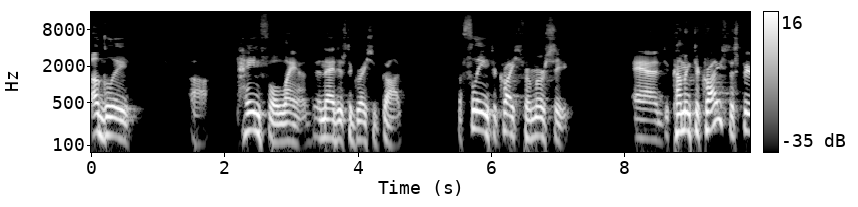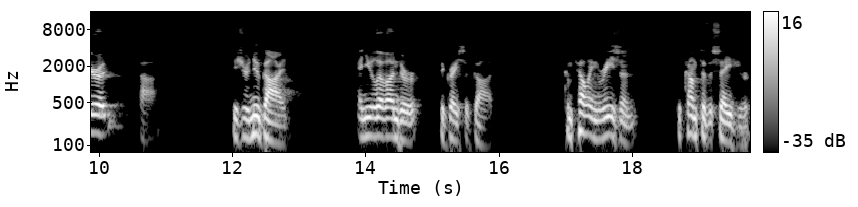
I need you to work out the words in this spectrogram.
ugly, uh, painful land, and that is the grace of God. Fleeing to Christ for mercy. And coming to Christ, the Spirit is your new guide, and you live under the grace of God. Compelling reason to come to the Savior.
